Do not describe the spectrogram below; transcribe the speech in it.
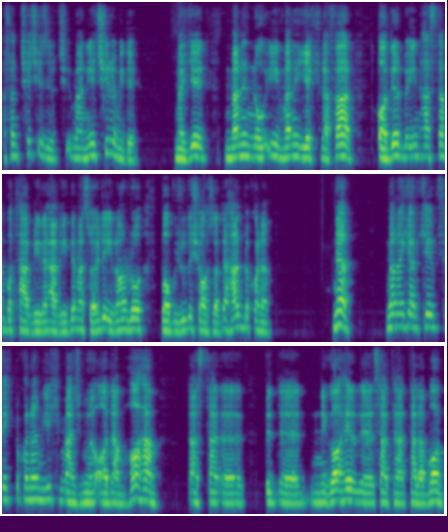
اصلا چه چیزی معنی چی رو میده؟ مگه من نوعی من یک نفر قادر به این هستم با تغییر عقیده مسائل ایران رو با وجود شاهزاده حل بکنم؟ نه. من اگر که فکر بکنم یک مجموعه آدم ها هم از به نگاه سلطنت طلبان.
